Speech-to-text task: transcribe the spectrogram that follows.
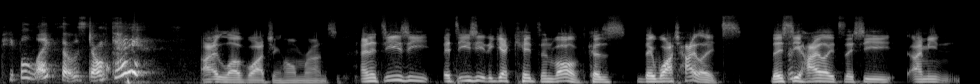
people like those, don't they? I love watching home runs, and it's easy. It's easy to get kids involved because they watch highlights. They see mm-hmm. highlights. They see. I mean,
